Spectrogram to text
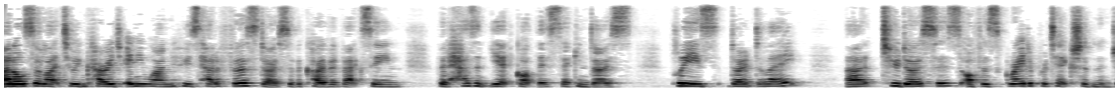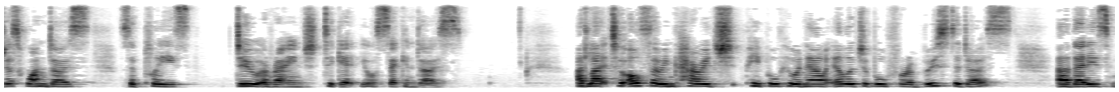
I'd also like to encourage anyone who's had a first dose of a COVID vaccine but hasn't yet got their second dose. Please don't delay. Uh, two doses offers greater protection than just one dose, so please do arrange to get your second dose. I'd like to also encourage people who are now eligible for a booster dose, uh, that is,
